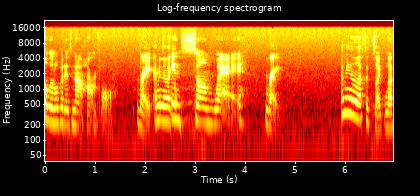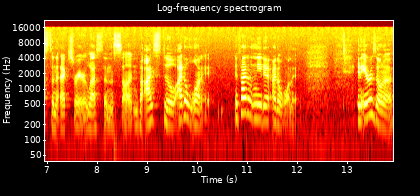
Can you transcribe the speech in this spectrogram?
a little bit is not harmful Right. I mean, they're like, in some way. right. I mean, unless it's like less than an x ray or less than the sun, but I still, I don't want it. If I don't need it, I don't want it. In Arizona,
